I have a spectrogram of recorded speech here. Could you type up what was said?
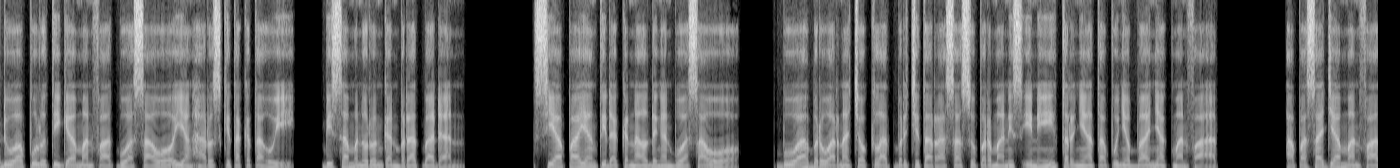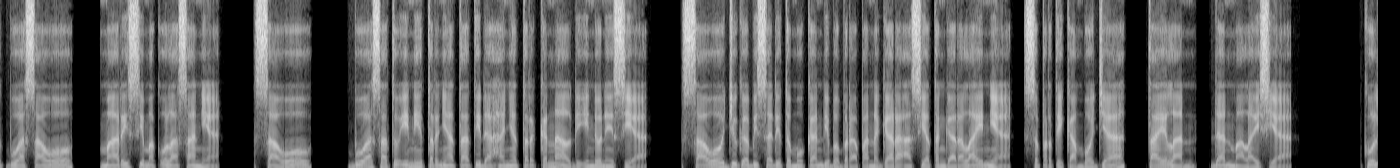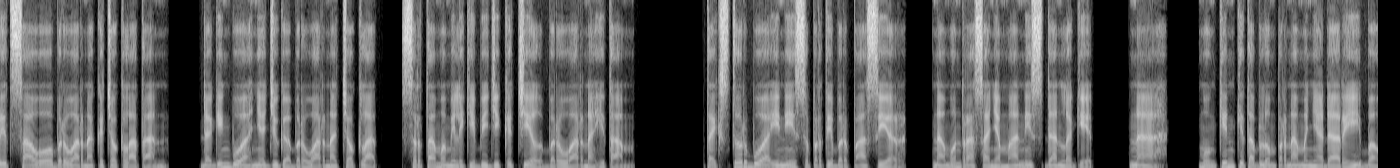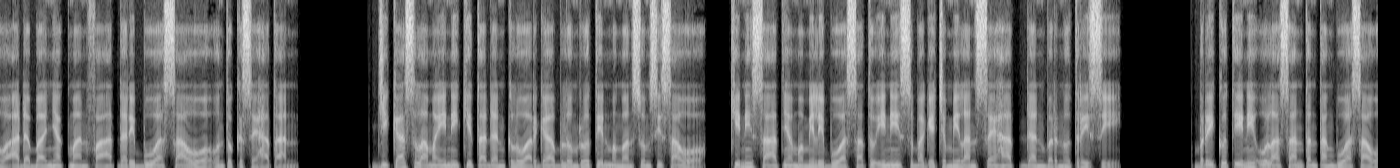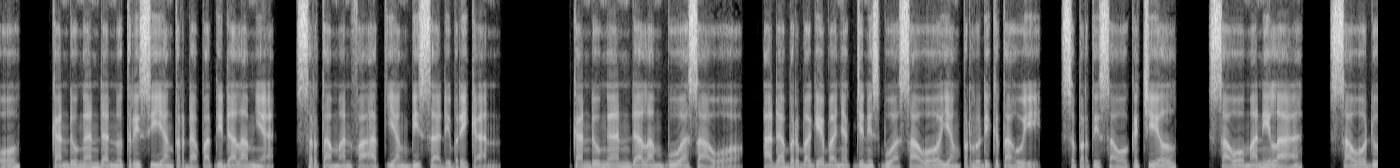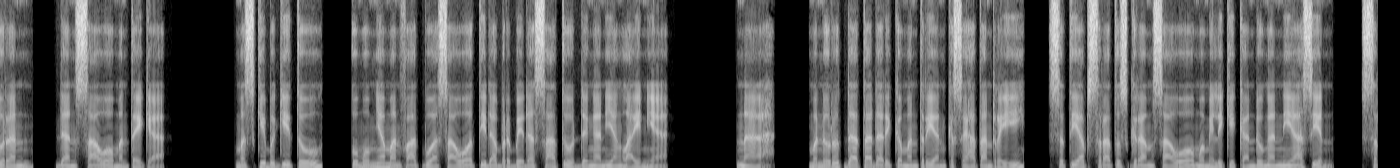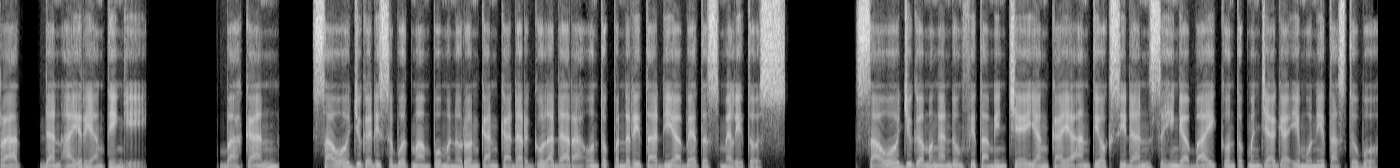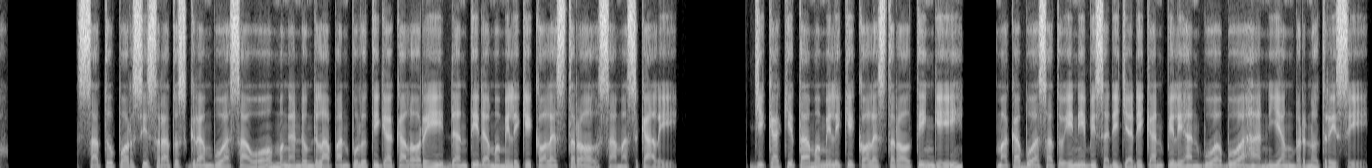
23 manfaat buah sawo yang harus kita ketahui. Bisa menurunkan berat badan. Siapa yang tidak kenal dengan buah sawo? Buah berwarna coklat bercita rasa super manis ini ternyata punya banyak manfaat. Apa saja manfaat buah sawo? Mari simak ulasannya. Sawo, buah satu ini ternyata tidak hanya terkenal di Indonesia. Sawo juga bisa ditemukan di beberapa negara Asia Tenggara lainnya, seperti Kamboja, Thailand, dan Malaysia. Kulit sawo berwarna kecoklatan, Daging buahnya juga berwarna coklat, serta memiliki biji kecil berwarna hitam. Tekstur buah ini seperti berpasir, namun rasanya manis dan legit. Nah, mungkin kita belum pernah menyadari bahwa ada banyak manfaat dari buah sawo untuk kesehatan. Jika selama ini kita dan keluarga belum rutin mengonsumsi sawo, kini saatnya memilih buah satu ini sebagai cemilan sehat dan bernutrisi. Berikut ini ulasan tentang buah sawo, kandungan dan nutrisi yang terdapat di dalamnya, serta manfaat yang bisa diberikan. Kandungan dalam buah sawo Ada berbagai banyak jenis buah sawo yang perlu diketahui, seperti sawo kecil, sawo manila, sawo duren, dan sawo mentega. Meski begitu, umumnya manfaat buah sawo tidak berbeda satu dengan yang lainnya. Nah, menurut data dari Kementerian Kesehatan RI, setiap 100 gram sawo memiliki kandungan niasin, serat, dan air yang tinggi. Bahkan, Sawo juga disebut mampu menurunkan kadar gula darah untuk penderita diabetes mellitus. Sawo juga mengandung vitamin C yang kaya antioksidan sehingga baik untuk menjaga imunitas tubuh. Satu porsi 100 gram buah sawo mengandung 83 kalori dan tidak memiliki kolesterol sama sekali. Jika kita memiliki kolesterol tinggi, maka buah satu ini bisa dijadikan pilihan buah-buahan yang bernutrisi.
